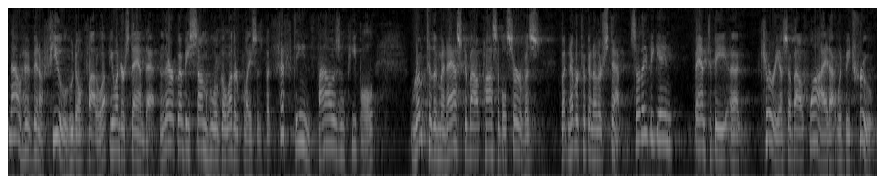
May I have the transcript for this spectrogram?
Now, there have been a few who don't follow up. You understand that. And there are going to be some who will go other places. But 15,000 people wrote to them and asked about possible service, but never took another step. So they began to be uh, curious about why that would be true.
